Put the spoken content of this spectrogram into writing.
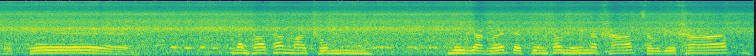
โอเคนำพาท่านมาชมมีกันไว้แต่เพียงเท่านี้นะครับ สวัสดีครับ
